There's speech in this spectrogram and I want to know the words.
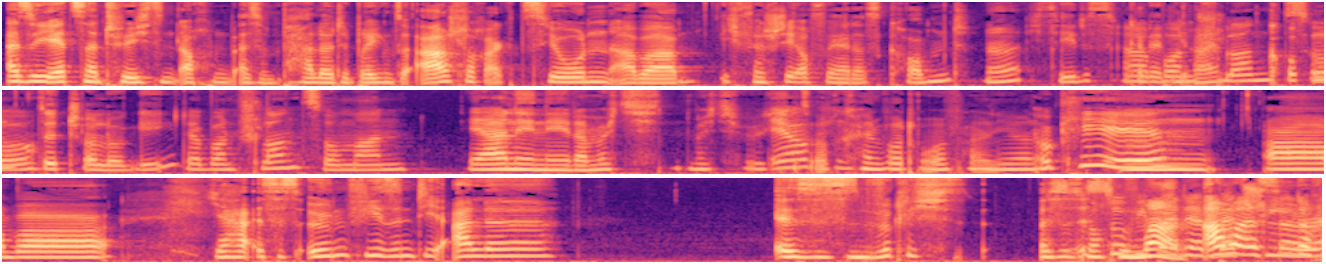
Also jetzt natürlich sind auch, also ein paar Leute bringen so Arschlochaktionen, aber ich verstehe auch, woher das kommt, ne? Ich sehe das, Ja, nicht Bon reingucken. Schlonzo. Ditchologie. Der Bon Schlonzo, Mann. Ja, nee, nee, da möchte ich, möchte ich wirklich Ja, jetzt okay. auch kein Wort drüber verlieren. Okay. Mm, aber ja, es ist irgendwie, sind die alle, es ist wirklich, es ist, ist noch so human. aber es sind doch Bachelorette,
